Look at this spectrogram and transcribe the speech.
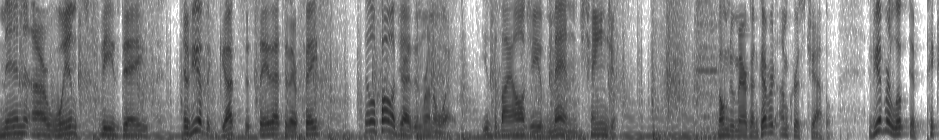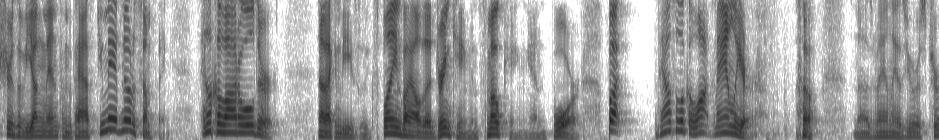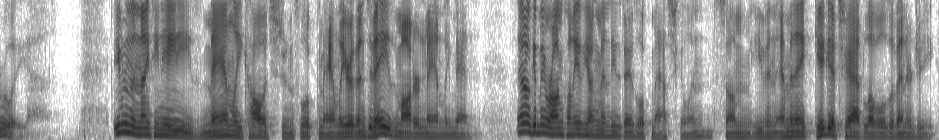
Men are wimps these days. And if you have the guts to say that to their face, they'll apologize and run away. Is the biology of men changing? Welcome to America Uncovered. I'm Chris Chappell. If you ever looked at pictures of young men from the past, you may have noticed something. They look a lot older. Now, that can be easily explained by all the drinking and smoking and war, but they also look a lot manlier. Though, oh, not as manly as yours truly. Even in the 1980s, manly college students looked manlier than today's modern manly men. Now, don't get me wrong, plenty of young men these days look masculine. Some even emanate Giga Chad levels of energy.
